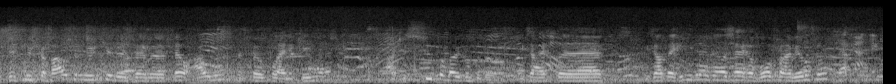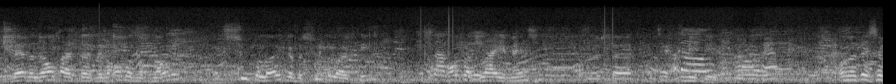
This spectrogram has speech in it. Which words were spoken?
het is nu kabouteruurtje, dus we hebben veel ouders met veel kleine kinderen. Maar het is super leuk om te doen. Ik zou, echt, eh, ik zou tegen iedereen willen zeggen, word vrijwilliger. We hebben het altijd, eh, we hebben altijd nog nodig. Het is super leuk, we hebben een super leuk team. Altijd blije mensen. Dus eh, het is echt geniet hier. Ondertussen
